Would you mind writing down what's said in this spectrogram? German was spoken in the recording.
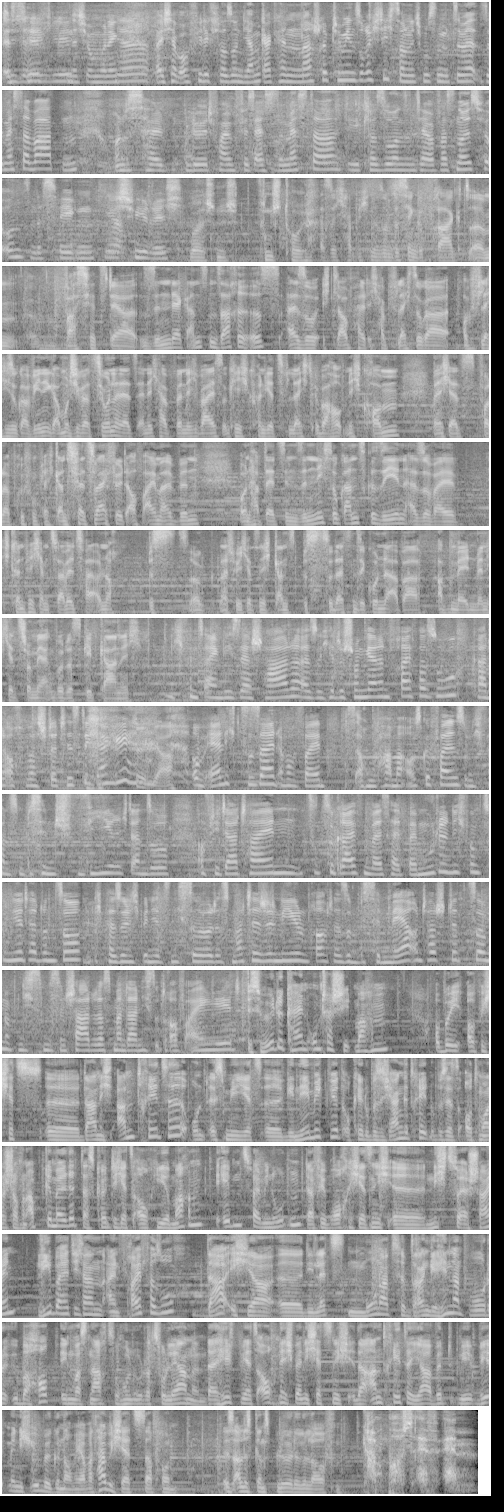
es hilft eigentlich. nicht unbedingt. Ja. Weil ich habe auch viele Klausuren, die haben gar keinen Nachschreibtermin so richtig, sondern ich muss im Semester warten. Und das ist halt blöd, vor allem fürs erste Semester. Die Klausuren sind ja was Neues für uns und deswegen ja. schwierig. Weiß ich nicht. Finde ich toll. Also ich habe mich nur so ein bisschen gefragt, ähm, was jetzt der Sinn der ganzen Sache ist. Also ich glaube halt, ich habe vielleicht sogar, ob ich vielleicht sogar weniger Motivation letztendlich habe, wenn ich weiß, okay, ich könnte jetzt vielleicht überhaupt nicht kommen, wenn ich jetzt vor der Prüfung vielleicht ganz verzweifelt auf einmal bin und habe da jetzt den Sinn nicht so ganz gesehen. Also weil ich könnte mich im Zweifelsfall auch noch bis, natürlich jetzt nicht ganz bis zur letzten Sekunde, aber abmelden, wenn ich jetzt schon merken würde, das geht gar nicht. Ich finde es eigentlich sehr schade. Also ich hätte schon gerne einen Freiversuch, gerade auch was Statistik angeht, ja. um ehrlich zu sein, einfach weil es auch ein paar Mal ausgefallen ist und ich fand es ein bisschen schwierig, dann so auf die Dateien zuzugreifen, weil es halt bei Moodle nicht funktioniert hat und so. Ich persönlich bin jetzt nicht so das Mathe-Genie und brauche da so ein bisschen mehr Unterstützung. Da finde ich es ein bisschen schade, dass man da nicht so drauf eingeht. Es würde keinen Unterschied machen, ob ich, ob ich jetzt äh, da nicht antrete und es mir jetzt äh, genehmigt wird, okay, du bist nicht angetreten, du bist jetzt automatisch davon abgemeldet, das könnte ich jetzt auch hier machen, eben zwei Minuten. Dafür brauche ich jetzt nicht, äh, nicht zu erscheinen. Lieber hätte ich dann einen Freiversuch, da ich ja äh, die letzten Monate daran gehindert wurde, überhaupt irgendwas nachzuholen oder zu lernen. Da hilft mir jetzt auch nicht, wenn ich jetzt nicht da antrete, ja, wird, wird mir nicht übel genommen. Ja, was habe ich jetzt davon? Ist alles ganz blöde gelaufen. Campus FM.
